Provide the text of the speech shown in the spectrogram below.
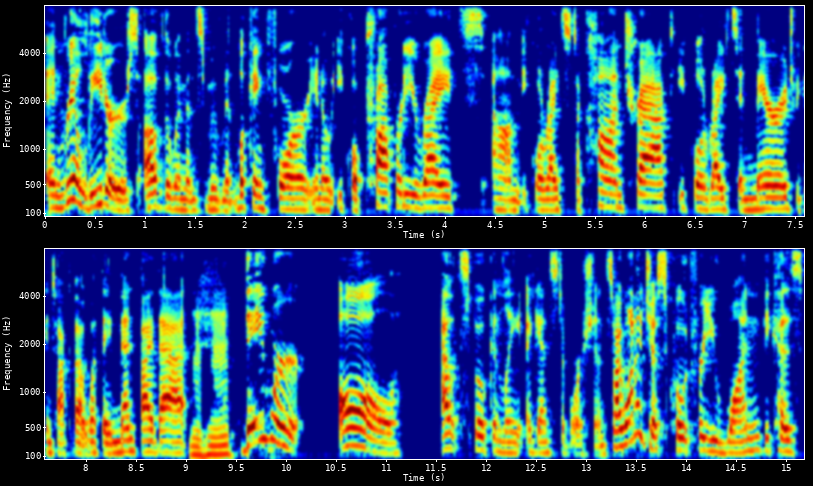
and real leaders of the women's movement looking for you know equal property rights um, equal rights to contract equal rights in marriage. We can talk about what they meant by that. Mm-hmm. they were all outspokenly against abortion. So i want to just quote for you one because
